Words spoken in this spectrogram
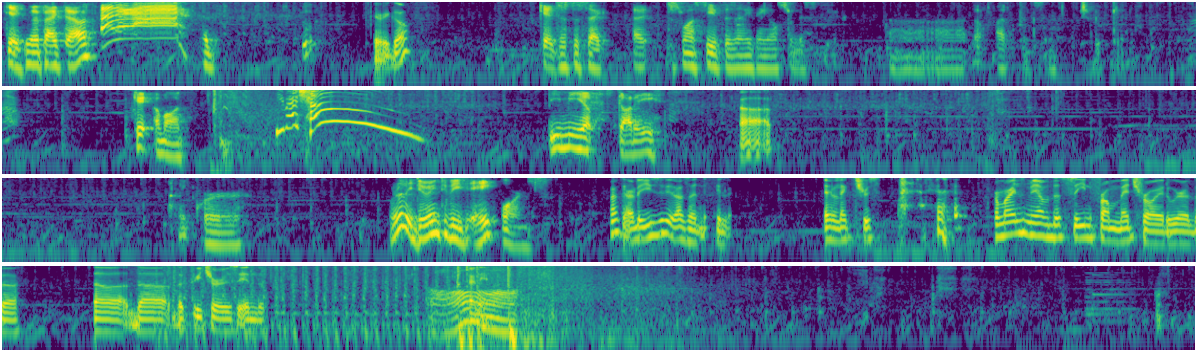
Okay, put it back down. There we go. Okay, just a sec. I just want to see if there's anything else we're missing. Uh, no, I don't think so. Should be okay. Okay, I'm on. Beam me up, Scotty. Uh, I think we're. What are they doing to these acorns? Are they using it as an ele- electric? Reminds me of the scene from Metroid where the the the the creature is in the Oh.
